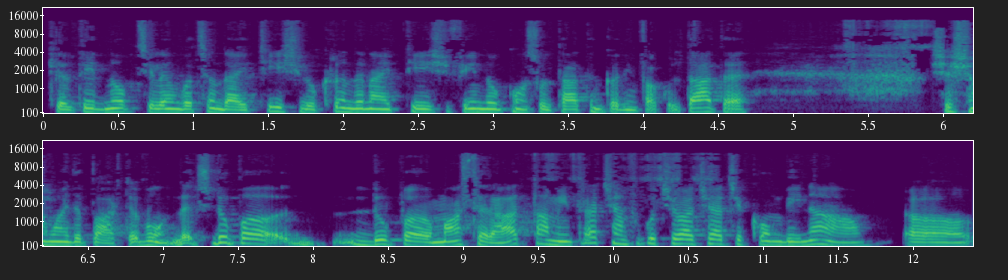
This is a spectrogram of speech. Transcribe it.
cheltuit nopțile învățând IT și lucrând în IT și fiind un consultat încă din facultate și așa mai departe. Bun, deci după, după masterat am intrat și am făcut ceva ceea ce combina uh,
